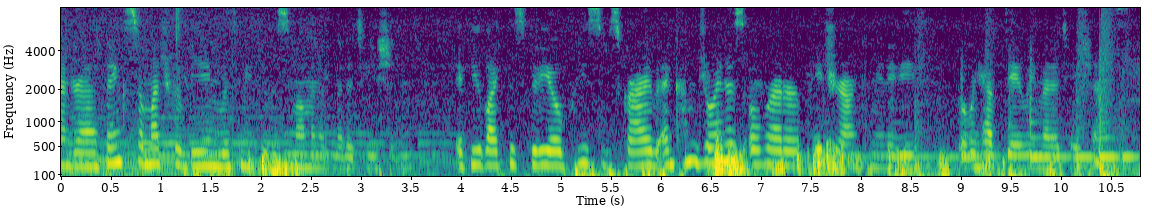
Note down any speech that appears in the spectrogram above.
Sandra. Thanks so much for being with me through this moment of meditation. If you like this video, please subscribe and come join us over at our Patreon community where we have daily meditations.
